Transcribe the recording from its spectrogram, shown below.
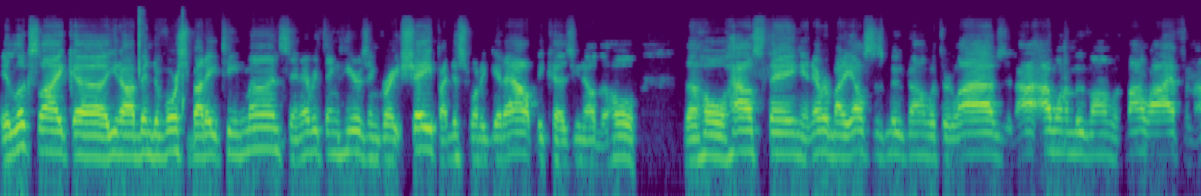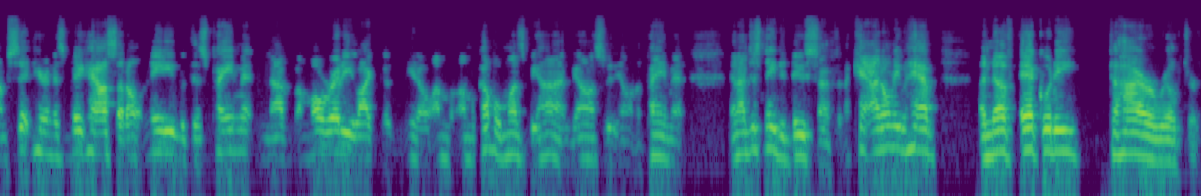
It looks like, uh, you know, I've been divorced about 18 months and everything here is in great shape. I just want to get out because, you know, the whole, the whole house thing and everybody else has moved on with their lives. And I, I want to move on with my life. And I'm sitting here in this big house I don't need with this payment. And i am already like, uh, you know, I'm, I'm a couple months behind, be honest with you, on the payment. And I just need to do something. I can't, I don't even have enough equity to hire a realtor.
